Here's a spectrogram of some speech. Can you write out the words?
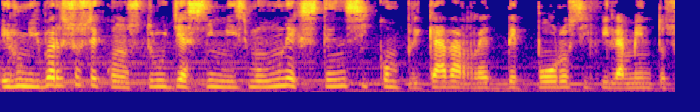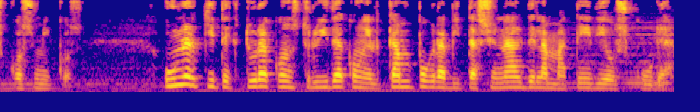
el universo se construye a sí mismo una extensa y complicada red de poros y filamentos cósmicos, una arquitectura construida con el campo gravitacional de la materia oscura.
